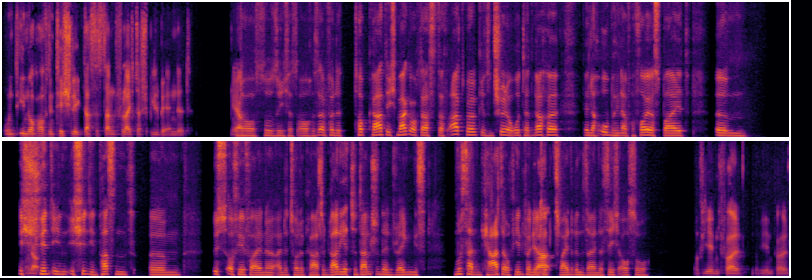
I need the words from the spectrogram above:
und ihn noch auf den Tisch legt, dass es dann vielleicht das Spiel beendet. Ja. Genau, so sehe ich das auch. Ist einfach eine Top-Karte. Ich mag auch das, das Artwork, ist ein schöner roter Drache, der nach oben hin einfach Feuer speit. Ähm, ich ja. finde ihn, find ihn passend. Ähm, ist auf jeden Fall eine, eine tolle Karte. Gerade jetzt zu Dungeons Dragons muss halt eine Karte auf jeden Fall in den ja. Top 2 drin sein. Das sehe ich auch so. Auf jeden Fall, auf jeden Fall.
